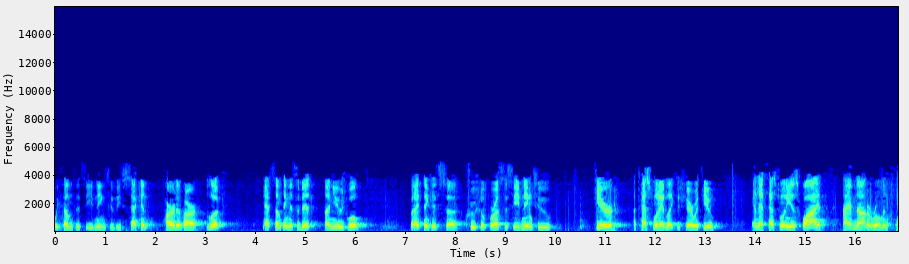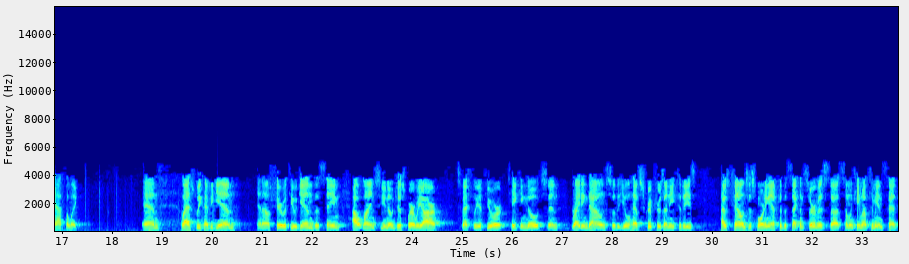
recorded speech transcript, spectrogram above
we come this evening to the second part of our look at something that's a bit unusual, but I think it's uh, crucial for us this evening to hear a testimony I'd like to share with you. And that testimony is why I am not a Roman Catholic. And last week I began, and I'll share with you again the same outline so you know just where we are, especially if you're taking notes and writing down so that you'll have scriptures on each of these. I was challenged this morning after the second service. Uh, someone came up to me and said,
